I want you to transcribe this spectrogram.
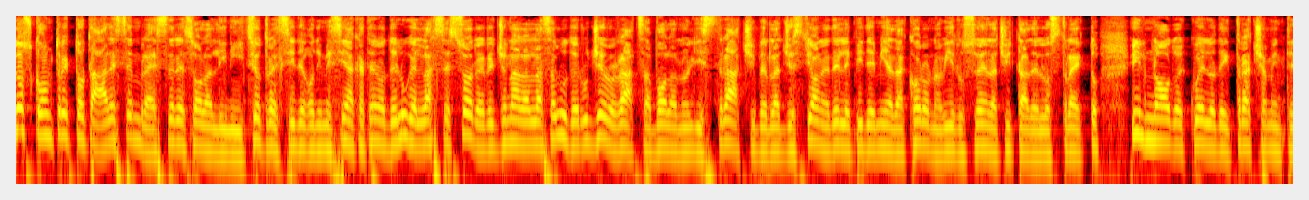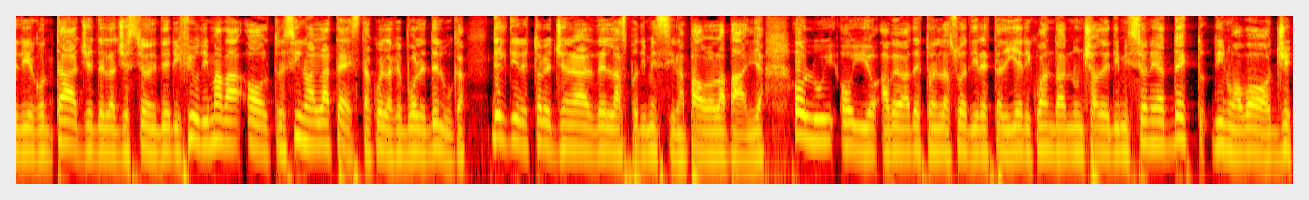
Lo scontro è totale e sembra essere solo all'inizio. Tra il sindaco di Messina Cateno De Luca e l'assessore regionale alla salute Ruggero Razza volano gli stracci per la gestione dell'epidemia da coronavirus nella città dello Stretto. Il nodo è quello dei tracciamenti dei contagi e della gestione dei rifiuti, ma va oltre, sino alla testa, quella che vuole De Luca, del direttore generale dell'ASPO di Messina, Paolo Lapaglia. O lui o io, aveva detto nella sua diretta di ieri quando ha annunciato le dimissioni ha detto di nuovo oggi.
